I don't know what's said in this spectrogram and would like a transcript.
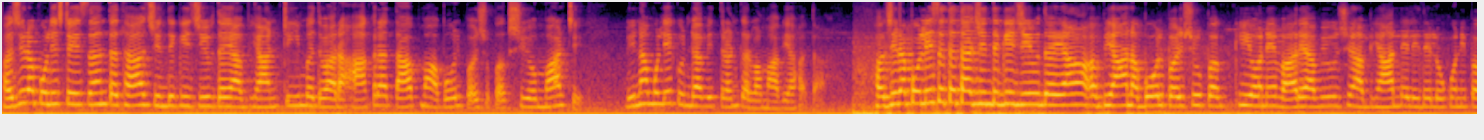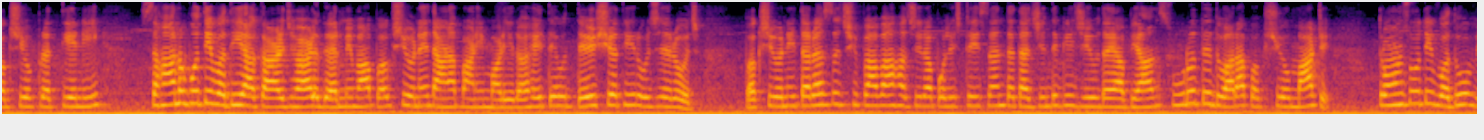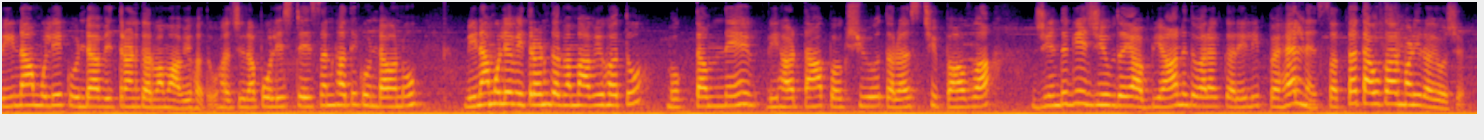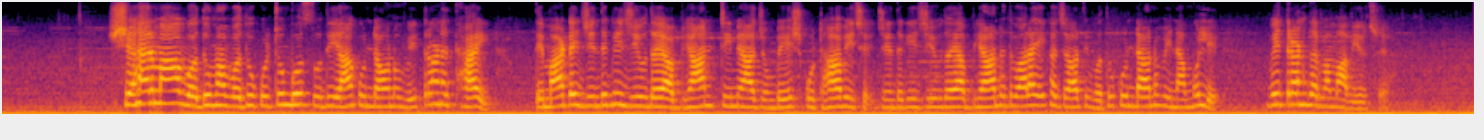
Hazira police station તથા જિંદગી જીવદયા અભિયાન ટીમ દ્વારા આકરા તાપમાં અબોલ પશુ પક્ષીઓ માટે વિનામૂલ્યે કુંડા વિતરણ કરવામાં આવ્યા હતા. હજીરા પોલીસ તથા જિંદગી જીવદયા અભિયાન અબોલ પશુ પક્ષીઓને વારે આવ્યું છે. અભિયાનને લીધે લોકોની પક્ષીઓ પ્રત્યેની સહાનુભૂતિ વધી. આ કાળઝાળ ગરમીમાં પક્ષીઓને દાણા પાણી મળી રહે તે ઉદ્દેશ્યથી રોજે રોજ પક્ષીઓની તરસ छिपाવવા હજીરા પોલીસ સ્ટેશન તથા જિંદગી જીવદયા અભિયાન સુરત દ્વારા પક્ષીઓ માટે ત્રણસોથી વધુ વિનામૂલ્યે કુંડા વિતરણ કરવામાં આવ્યું હતું. હજીરા પોલીસ સ્ટેશન ખાતે કુંડાઓનું વિનામૂલ્યે વિતરણ કરવામાં આવ્યું હતું. મુક્તમને વિહરતા પક્ષીઓ તરસ છિપાવવા, જિંદગી જીવદયા અભિયાન દ્વારા કરેલી પહેલને સતત આવકાર મળી રહ્યો છે. શહેરમાં વધુમાં વધુ કુટુંબો સુધી આ કુંડાઓનું વિતરણ થાય તે માટે જિંદગી જીવદયા અભિયાન ટીમે આ ઝુંબેશ ઉઠાવી છે. જિંદગી જીવદયા અભિયાન દ્વારા એક હજારથી વધુ કુંડાનું વિનામૂલ્યે વિતરણ કરવામાં આવ્યું છે.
